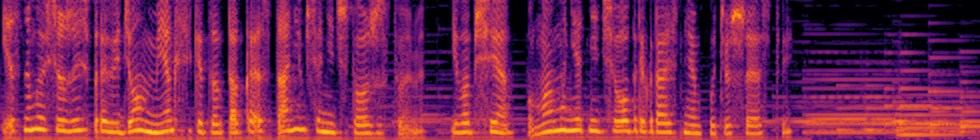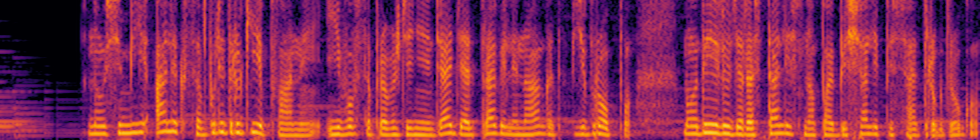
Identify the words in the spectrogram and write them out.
Если мы всю жизнь проведем в Мексике, то так и останемся ничтожествами. И вообще, по-моему, нет ничего прекраснее путешествий. Но у семьи Алекса были другие планы, и его в сопровождении дяди отправили на год в Европу. Молодые люди расстались, но пообещали писать друг другу.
